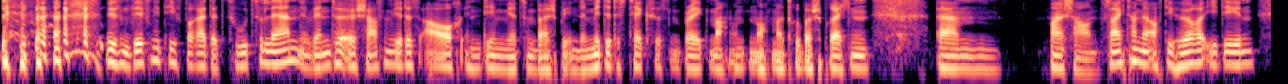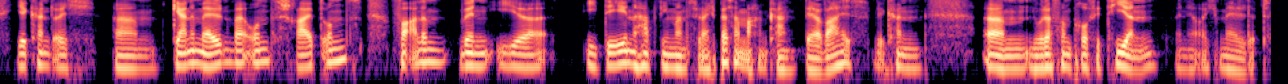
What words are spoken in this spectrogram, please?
wir sind definitiv bereit dazu zu lernen. Eventuell schaffen wir das auch, indem wir zum Beispiel in der Mitte des Textes einen Break machen und nochmal drüber sprechen. Ähm, mal schauen. Vielleicht haben wir auch die Hörer Ideen. Ihr könnt euch ähm, gerne melden bei uns, schreibt uns. Vor allem, wenn ihr Ideen habt, wie man es vielleicht besser machen kann. Wer weiß, wir können ähm, nur davon profitieren, wenn ihr euch meldet.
